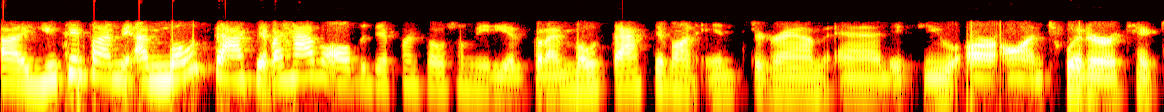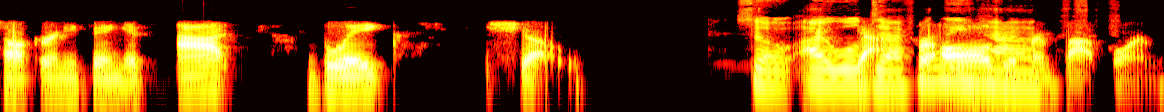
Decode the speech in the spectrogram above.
uh, you can find me. I'm most active. I have all the different social medias, but I'm most active on Instagram. And if you are on Twitter or TikTok or anything, it's at Blake's Show. So I will yeah, definitely for all have, different platforms.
